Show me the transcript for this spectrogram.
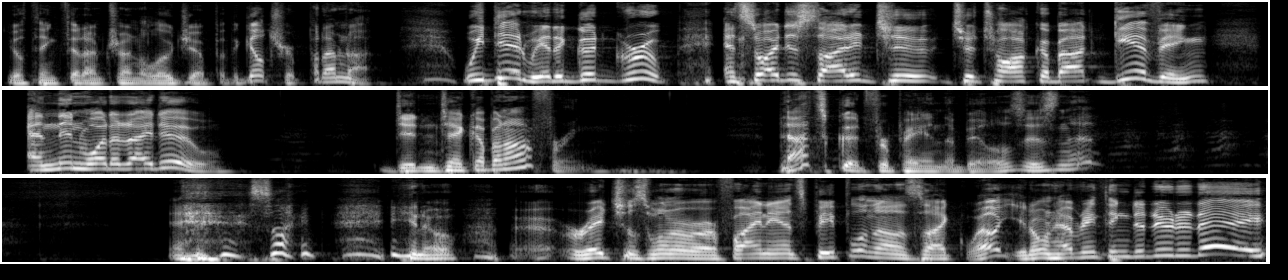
you'll think that I'm trying to load you up with a guilt trip, but I'm not. We did. We had a good group. And so I decided to, to talk about giving. And then what did I do? Didn't take up an offering. That's good for paying the bills, isn't it? it's like, you know, Rachel's one of our finance people, and I was like, well, you don't have anything to do today.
